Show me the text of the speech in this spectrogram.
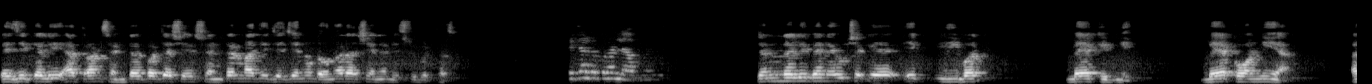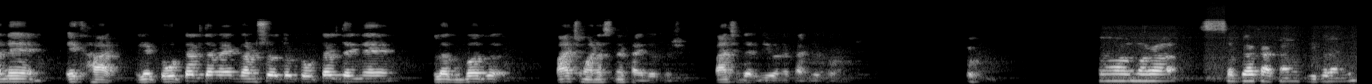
બેઝિકલી આ ત્રણ સેન્ટર પર જશે સેન્ટરમાંથી જે જેનું ડોનર હશે એને ડિસ્ટ્રીબ્યુટ થશે. જનરલી બેન એવું છે કે એક લીવર બે કિડની બે કોર્નિયા અને એક હાર્ટ એટલે ટોટલ તમે ગણશો તો ટોટલ થઈને લગભગ પાંચ માણસને ફાયદો થશે. પાંચ દર્દીઓને ફાયદો થવાનો મારા સગા કાકાના દીકરાની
